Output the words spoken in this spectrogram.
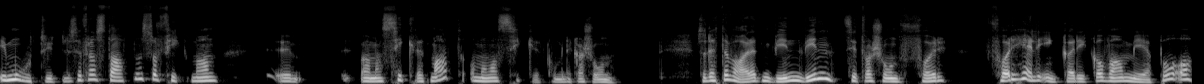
i motytelse fra staten så fikk man man sikret mat, og man sikret kommunikasjon. Så dette var en vinn-vinn-situasjon for, for hele Inkariket, og var med på å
